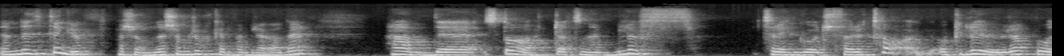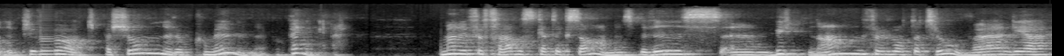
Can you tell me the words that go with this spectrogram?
en liten grupp personer som råkade vara bröder hade startat sådana här bluffträdgårdsföretag och lurat både privatpersoner och kommuner på pengar. De hade förfalskat examensbevis, bytt namn för att låta trovärdiga,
